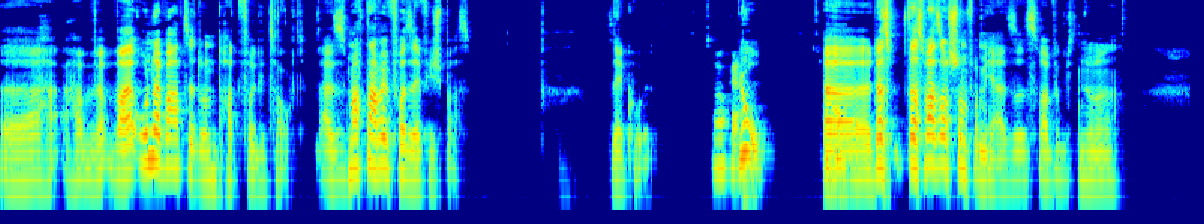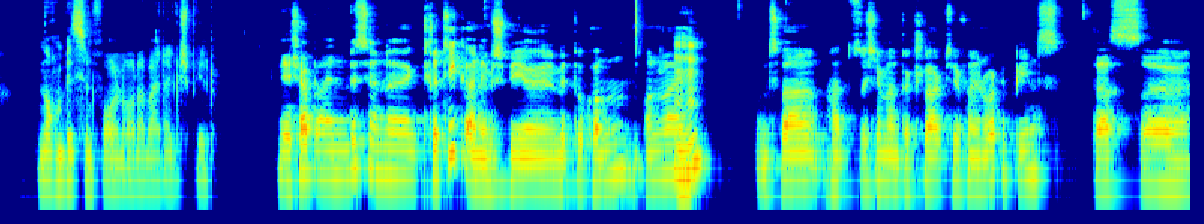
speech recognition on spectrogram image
äh, war unerwartet und hat voll getaugt. Also es macht nach wie vor sehr viel Spaß. Sehr cool. Okay. Jo. Ja. Äh, das, das war's auch schon von mir. Also es war wirklich nur noch ein bisschen Fallen Order weitergespielt. Ja, ich habe ein bisschen äh, Kritik an dem Spiel mitbekommen online. Mhm. Und zwar hat sich jemand beklagt hier von den Rocket Beans, dass äh,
